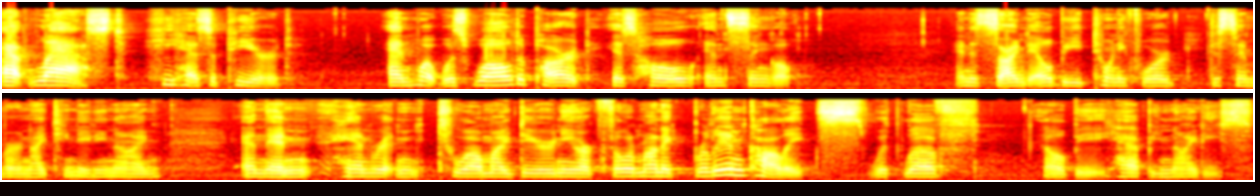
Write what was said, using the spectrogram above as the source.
At last he has appeared, and what was walled apart is whole and single. And it's signed LB 24 December 1989, and then handwritten to all my dear New York Philharmonic Berlin colleagues with love, LB, happy 90s.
